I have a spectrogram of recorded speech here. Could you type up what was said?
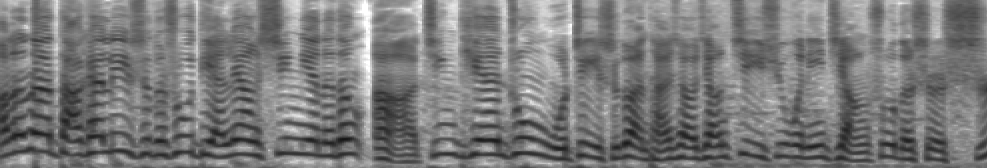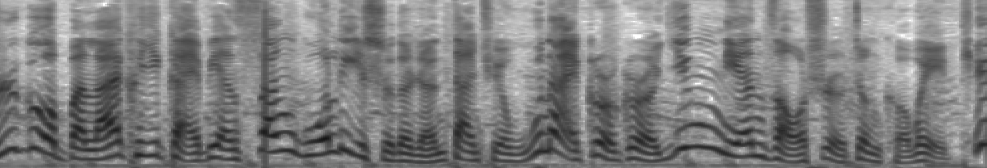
好的，那打开历史的书，点亮信念的灯啊！今天中午这一时段，谈笑将继续为您讲述的是十个本来可以改变三国历史的人，但却无奈个个英年早逝，正可谓天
